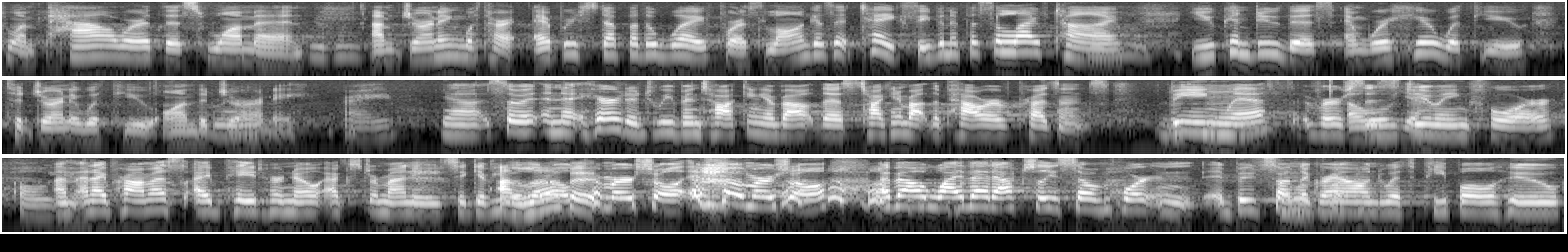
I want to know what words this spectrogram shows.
to empower this woman, mm-hmm. I'm journeying with her every step of the way for as long as it takes, even if it's a lifetime. Mm-hmm. You can do this, and we're here with you to journey with you on the right. journey, right? Yeah, so in at Heritage, we've been talking about this, talking about the power of presence being mm-hmm. with versus oh, yeah. doing for. Oh, yeah. um, and I promise I paid her no extra money to give you I a little it. commercial, infomercial about why that actually is so important. Boots so on the important. ground with people who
